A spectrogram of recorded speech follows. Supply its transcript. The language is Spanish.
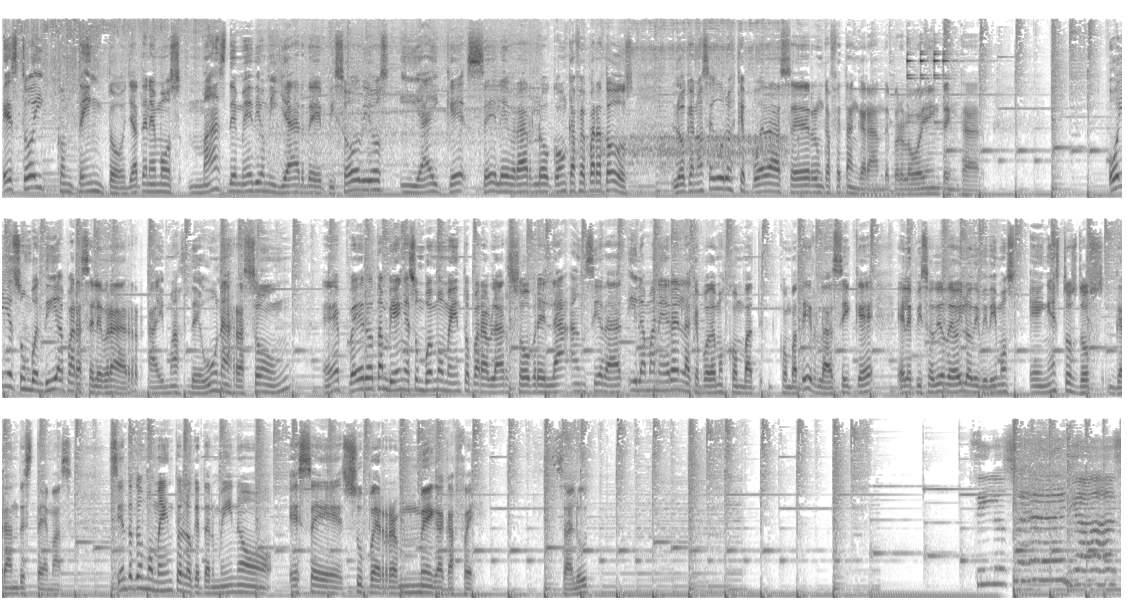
Estoy contento, ya tenemos más de medio millar de episodios y hay que celebrarlo con Café para Todos. Lo que no aseguro es que pueda hacer un café tan grande, pero lo voy a intentar. Hoy es un buen día para celebrar, hay más de una razón, ¿eh? pero también es un buen momento para hablar sobre la ansiedad y la manera en la que podemos combatirla. Así que el episodio de hoy lo dividimos en estos dos grandes temas. Siéntate un momento en lo que termino ese super mega café. Salud. Si lo sueñas,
